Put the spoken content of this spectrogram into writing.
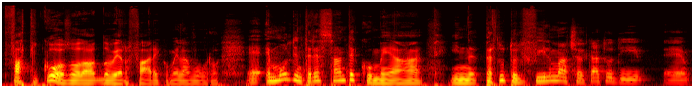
faticoso da dover fare come lavoro. È, è molto interessante come ha, in, per tutto il film ha cercato di eh,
